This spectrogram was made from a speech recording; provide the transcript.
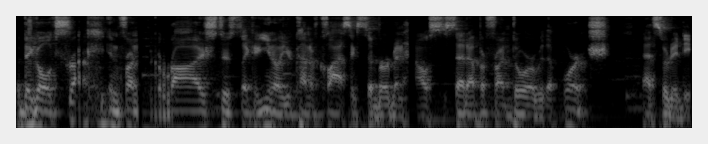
a big old truck in front of the garage. There's like a you know your kind of classic suburban house set up a front door with a porch. That sort of deal.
